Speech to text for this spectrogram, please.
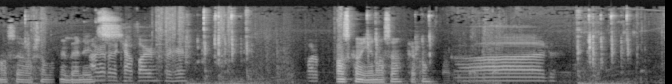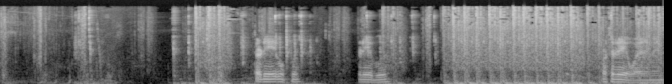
also, or someone in band I got aids. a campfire right here. One's coming in, also. Careful. God. 38 with blue. 38 blue. Or 38 white, I mean.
